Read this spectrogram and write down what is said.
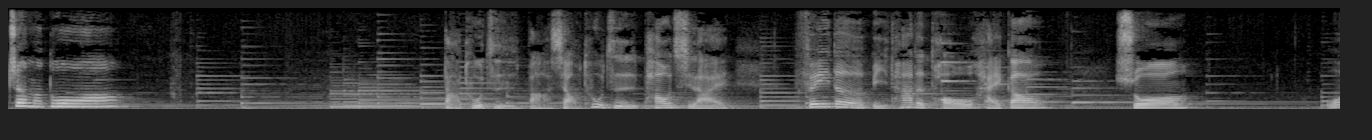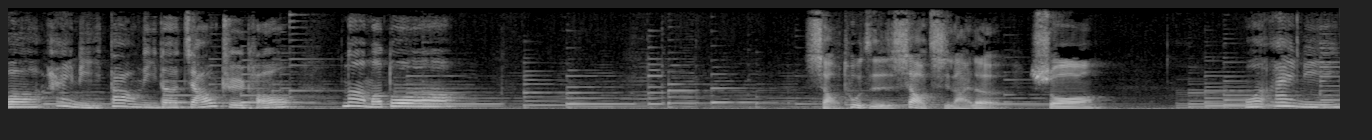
这么多。”大兔子把小兔子抛起来。飞得比他的头还高，说：“我爱你到你的脚趾头那么多。”小兔子笑起来了，说：“我爱你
